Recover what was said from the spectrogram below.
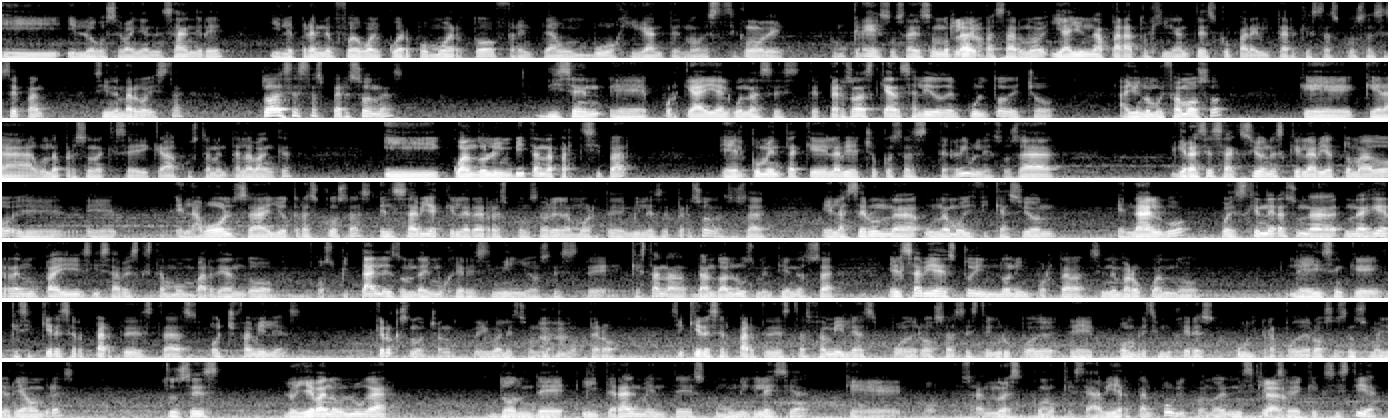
y, luego se bañan en sangre y le prenden fuego al cuerpo muerto frente a un búho gigante, ¿no? Es así como de, ¿cómo crees? O sea, eso no puede pasar, ¿no? Y hay un aparato gigantesco para evitar que estas cosas se sepan. Sin embargo, ahí está. Todas estas personas dicen, eh, porque hay algunas este, personas que han salido del culto, de hecho, hay uno muy famoso, que, que era una persona que se dedicaba justamente a la banca, y cuando lo invitan a participar, él comenta que él había hecho cosas terribles, o sea, gracias a acciones que él había tomado eh, eh, en la bolsa y otras cosas, él sabía que él era responsable de la muerte de miles de personas. O sea, el hacer una, una modificación en algo, pues generas una, una, guerra en un país y sabes que están bombardeando hospitales donde hay mujeres y niños este, que están dando a luz, ¿me entiendes? O sea, él sabía esto y no le importaba. Sin embargo, cuando le dicen que, que si quiere ser parte de estas ocho familias, creo que son ocho, igual son más, ¿no? Pero si quieres ser parte de estas familias poderosas, este grupo de, hombres y mujeres ultrapoderosos, en su mayoría hombres, entonces lo llevan a un lugar donde literalmente es como una iglesia que, o, sea, no es como que sea abierta al público, ¿no? Él ni siquiera se ve que existía.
